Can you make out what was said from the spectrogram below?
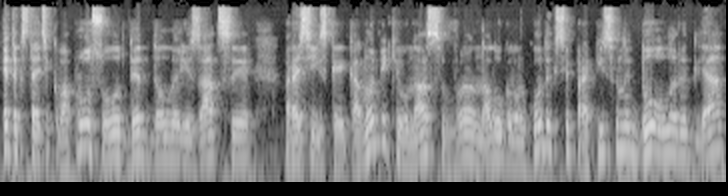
Это, кстати, к вопросу о дедолларизации российской экономики. У нас в налоговом кодексе прописаны доллары для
